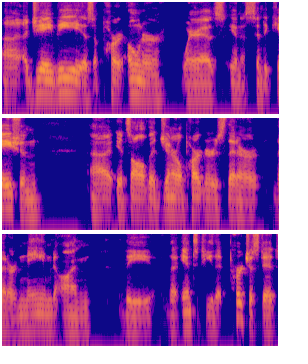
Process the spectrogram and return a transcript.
uh, a jv is a part owner whereas in a syndication uh, it's all the general partners that are that are named on the the entity that purchased it,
